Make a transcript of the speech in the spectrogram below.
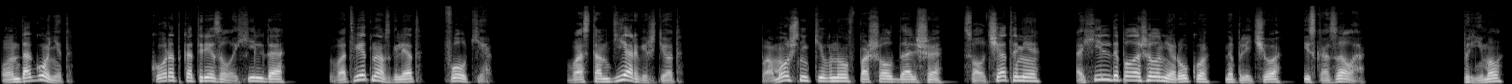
Он догонит. Коротко отрезала Хильда в ответ на взгляд Фолки. «Вас там Дьярви ждет». Помощник, кивнув, пошел дальше с волчатами, а Хильда положила мне руку на плечо и сказала. «Примал,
